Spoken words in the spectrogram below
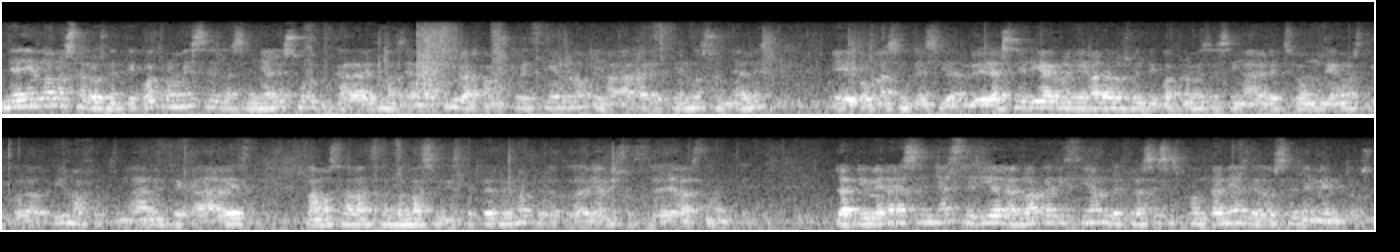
Ya yéndonos a los 24 meses, las señales son cada vez más llamativas, vamos creciendo y van apareciendo señales eh, con más intensidad. Lo ideal sería no llegar a los 24 meses sin haber hecho un diagnóstico de autismo. Afortunadamente cada vez vamos avanzando más en este terreno, pero todavía nos sucede bastante. La primera señal sería la no aparición de frases espontáneas de dos elementos.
